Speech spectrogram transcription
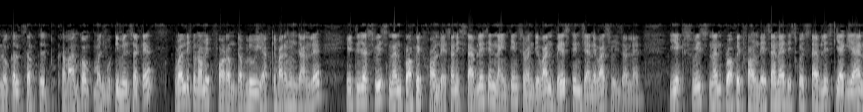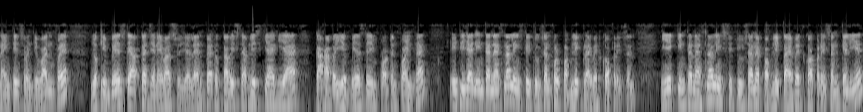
लोकल सब्जेक्ट सामान को मजबूती मिल सके। वर्ल्ड इकोनॉमिक फोरम डब्ल्यू के बारे में हम जान ले। It is a Swiss non profit foundation establish in 1971 based in Geneva Switzerland ये एक स्विस नॉन प्रॉफिट फाउंडेशन है, जिसको स्टैब्लिश किया गया है 1971 पे, जो कि बेस्ड है आपका जेनेवा स्विट्जरलैंड पे। तो कब स्टैब्लिश किया गया है? कहाँ पर ये बेस्ड है? इंपॉर्टेंट पॉइंट है। It is an international institution for public private cooperation ये एक इंटरनेशनल इंस्टीट्यूशन है पब्लिक प्राइवेट कॉपरेशन के लिए।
